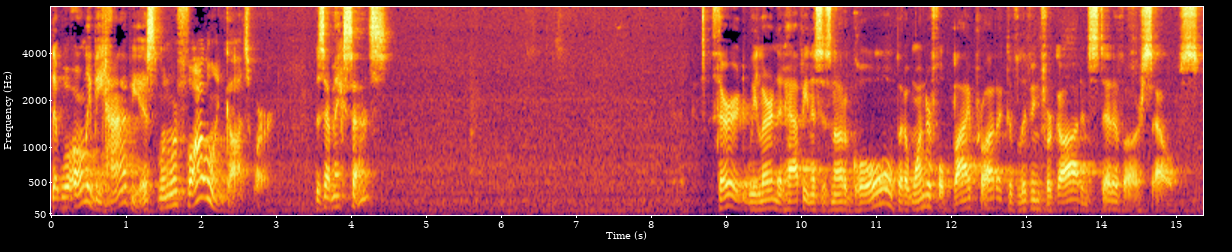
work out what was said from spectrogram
that we'll only be happiest when we're following God's word. Does that make sense? Third, we learn that happiness is not a goal, but a wonderful byproduct of living for God instead of ourselves.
